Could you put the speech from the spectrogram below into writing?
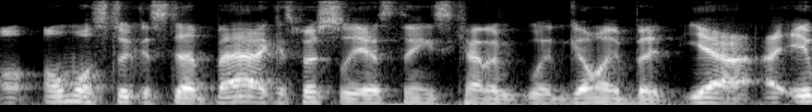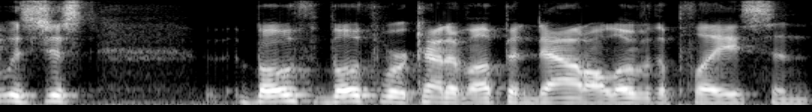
almost took a step back, especially as things kind of went going. But yeah, it was just both both were kind of up and down all over the place, and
